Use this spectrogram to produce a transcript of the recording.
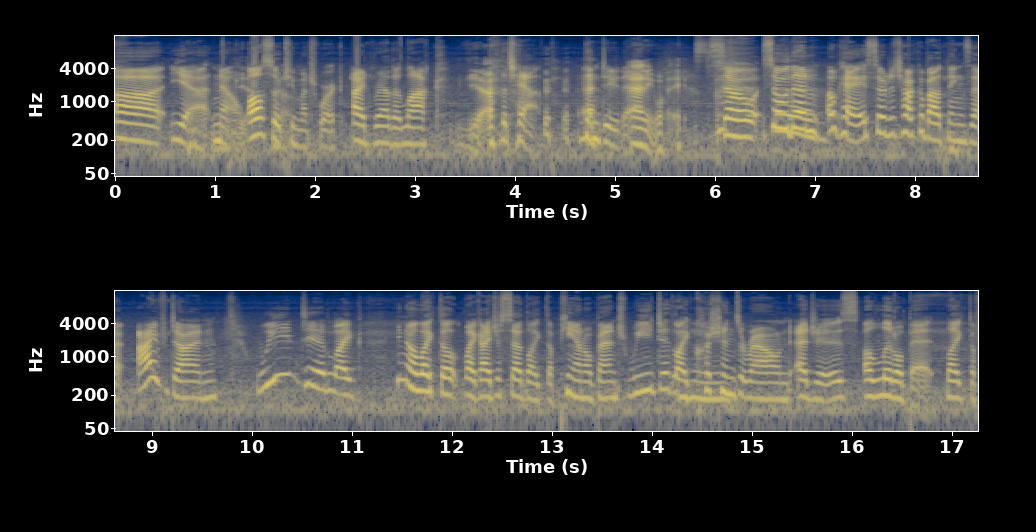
uh, yeah, no. Yeah, also no. too much work. I'd rather lock Yeah. the tap than do that. Anyways. So so then okay, so to talk about things that I've done, we did like you know like the like I just said like the piano bench, we did like Mm-hmm. cushions around edges a little bit. Like the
